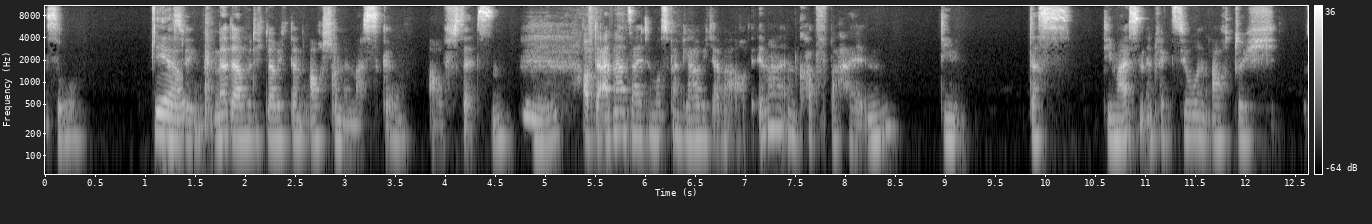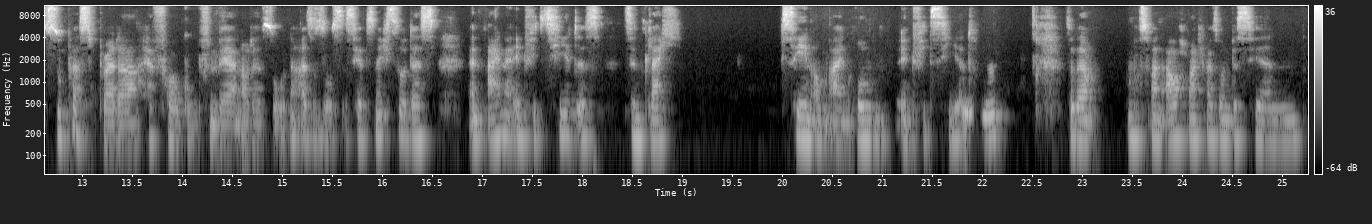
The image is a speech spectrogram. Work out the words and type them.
So. Ja. Deswegen, ne, da würde ich, glaube ich, dann auch schon eine Maske aufsetzen. Mhm. Auf der anderen Seite muss man, glaube ich, aber auch immer im Kopf behalten, die, dass die meisten Infektionen auch durch Superspreader hervorgerufen werden oder so. Ne? Also so, es ist jetzt nicht so, dass wenn einer infiziert ist, sind gleich zehn um einen rum infiziert. Mhm. So, da muss man auch manchmal so ein bisschen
